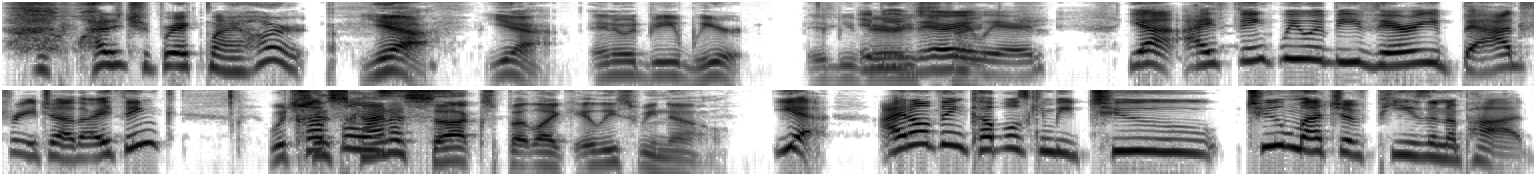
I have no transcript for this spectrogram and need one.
Why did you break my heart? Yeah. Yeah. And it would be weird. It'd be It'd very, be very strange. weird. Yeah, I think we would be very bad for each other. I think, Which just kind of sucks, but like at least we know. yeah, I don't think couples can be too too much of peas in a pod.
